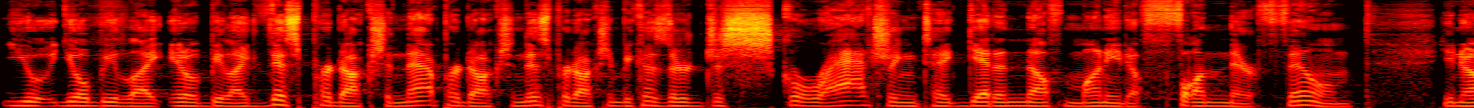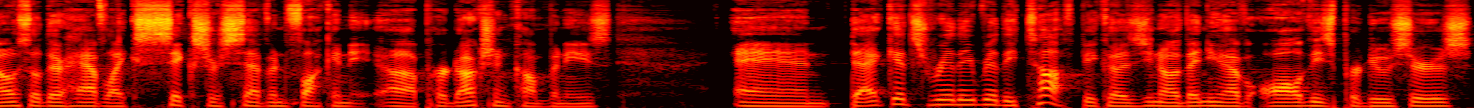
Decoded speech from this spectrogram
you you'll be like, it'll be like this production, that production, this production, because they're just scratching to get enough money to fund their film. You know, so they have like six or seven fucking uh, production companies, and that gets really really tough because you know then you have all these producers.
